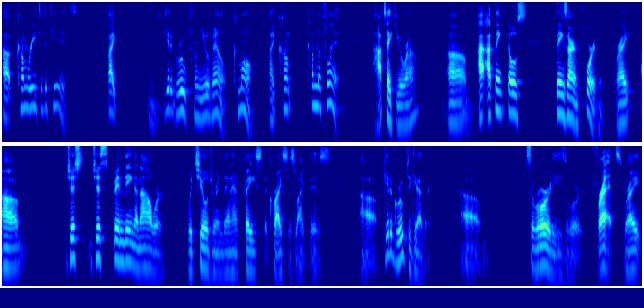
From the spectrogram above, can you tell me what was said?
Uh, come read to the kids. Like, get a group from U of M. Come on. Like, come come to Flint. I'll take you around. Um, I, I think those things are important, right? Um, just just spending an hour with children that have faced a crisis like this. Uh, get a group together, um, sororities or frats, right?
